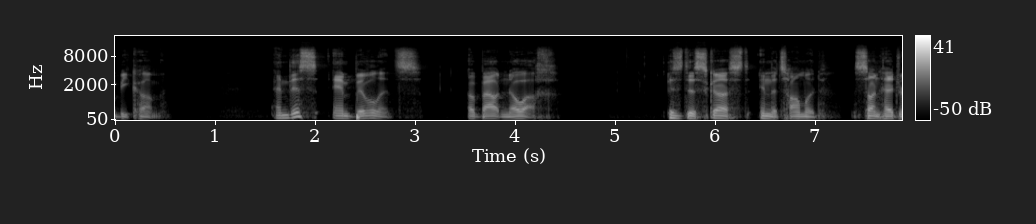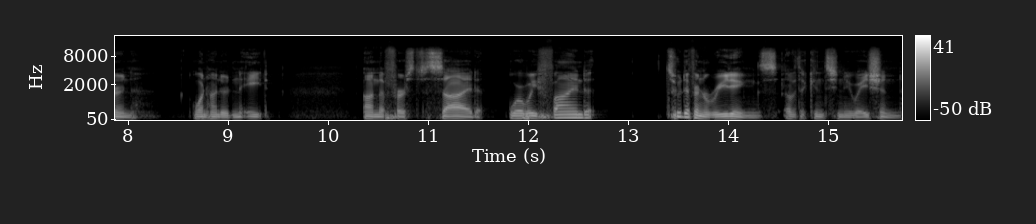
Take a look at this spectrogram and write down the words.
become. And this ambivalence about Noach is discussed in the Talmud, Sanhedrin 108, on the first side, where we find two different readings of the continuation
